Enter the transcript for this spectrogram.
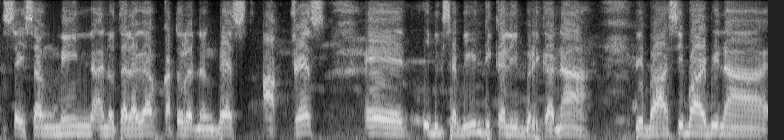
sa isang main ano talaga katulad ng best actress eh ibig sabihin di kalibre ka na. 'di ba? Si Barbie na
